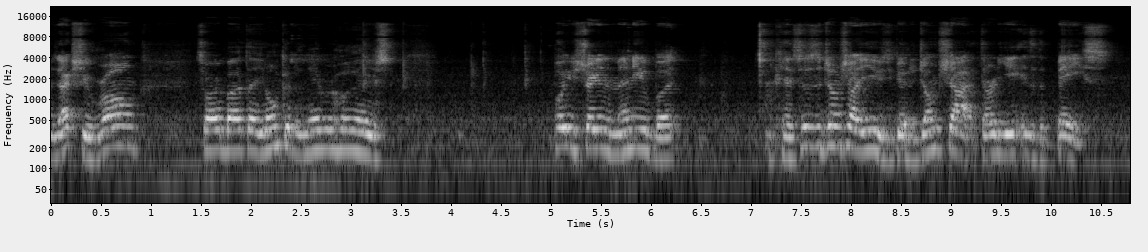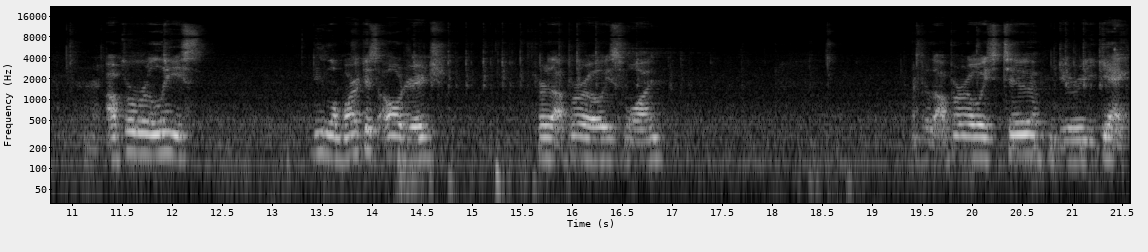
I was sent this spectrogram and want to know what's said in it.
I was actually wrong. Sorry about that. You don't get the neighborhood. They just put you straight in the menu, but okay. So this is the jump shot you use. You go to jump shot. 38 is the base. Upper release. The LaMarcus Aldridge for the upper release one. for the upper release two, you do Rudy Gay.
